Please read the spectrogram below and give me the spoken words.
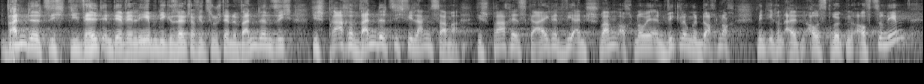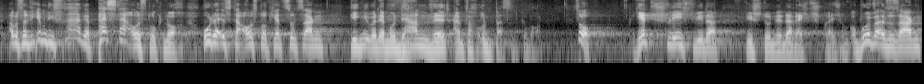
wandelt sich die Welt, in der wir leben, die gesellschaftlichen Zustände wandeln sich, die Sprache wandelt sich viel langsamer. Die Sprache ist geeignet, wie ein Schwamm auch neue Entwicklungen doch noch mit ihren alten Ausdrücken aufzunehmen. Aber es ist natürlich immer die Frage, passt der Ausdruck noch oder ist der Ausdruck jetzt sozusagen gegenüber der modernen Welt einfach unpassend geworden? So, jetzt schlägt wieder die Stunde der Rechtsprechung. Obwohl wir also sagen,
